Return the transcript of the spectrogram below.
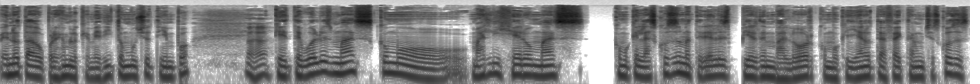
he notado, por ejemplo, que medito mucho tiempo, que te vuelves más como, más ligero, más como que las cosas materiales pierden valor, como que ya no te afectan muchas cosas.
